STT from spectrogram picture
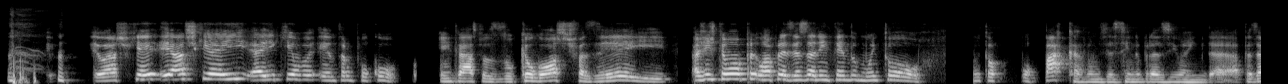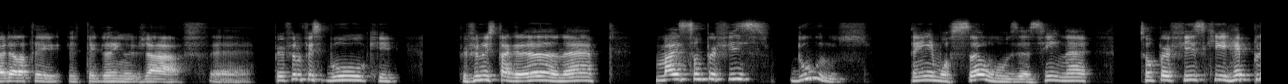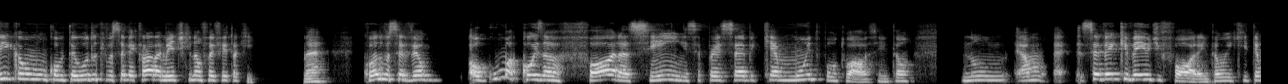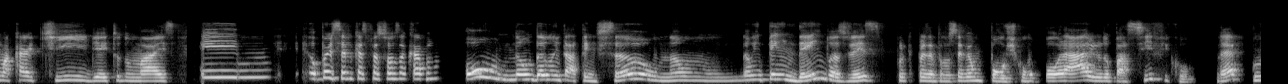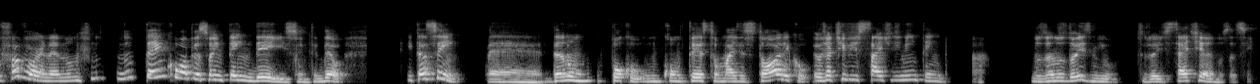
eu acho que eu acho que é aí, é aí que entra um pouco, entre aspas, o que eu gosto de fazer. E a gente tem uma, uma presença da Nintendo muito, muito opaca, vamos dizer assim, no Brasil ainda. Apesar dela ter, ter ganho já é, perfil no Facebook, perfil no Instagram, né? Mas são perfis duros, sem emoção, vamos dizer assim, né? São perfis que replicam um conteúdo que você vê claramente que não foi feito aqui, né? Quando você vê alguma coisa fora, assim, você percebe que é muito pontual, assim. Então, não, é, é, você vê que veio de fora, então, e que tem uma cartilha e tudo mais. E eu percebo que as pessoas acabam ou não dando muita atenção, não, não entendendo às vezes, porque, por exemplo, você vê um post com horário do Pacífico, né? Por favor, né? Não, não tem como a pessoa entender isso, entendeu? Então, assim, é, dando um pouco um contexto mais histórico, eu já tive site de Nintendo tá? nos anos 2000, durante sete anos, assim.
